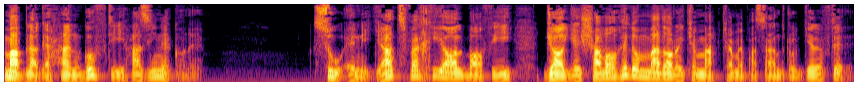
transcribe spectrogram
مبلغ هنگفتی هزینه کنه. سوء نیت و خیال بافی جای شواهد و مدارک محکم پسند رو گرفته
